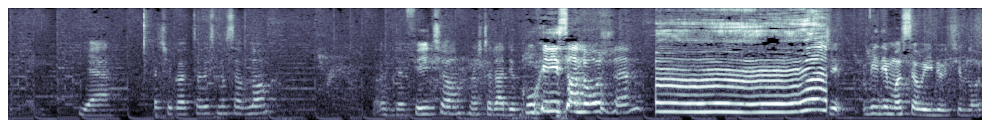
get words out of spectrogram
today. Ja. Znači, gotovi smo sa vlog. Ovdje je Fićo, nešto radi u kuhinji sa nožem. Znači, vidimo se u idući vlog.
